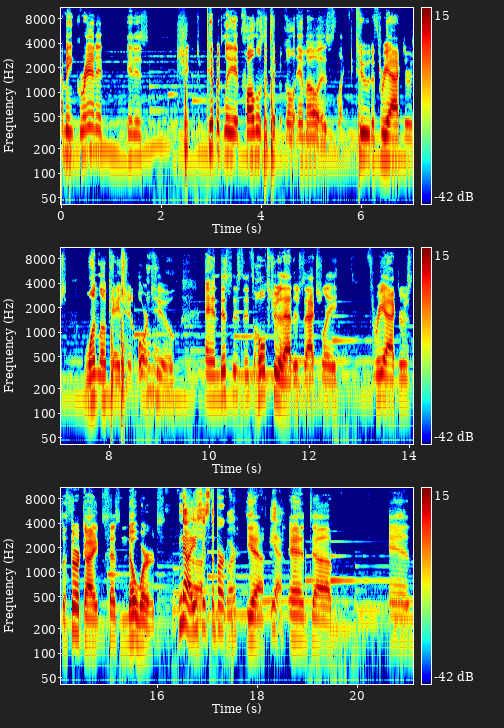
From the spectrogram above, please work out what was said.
I mean granted it is typically it follows the typical MO as like two to three actors, one location or Mhm. two. And this is it holds true to that. There's actually three actors. The third guy says no words. No, he's Uh, just the burglar. Yeah, Yeah. and um, and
